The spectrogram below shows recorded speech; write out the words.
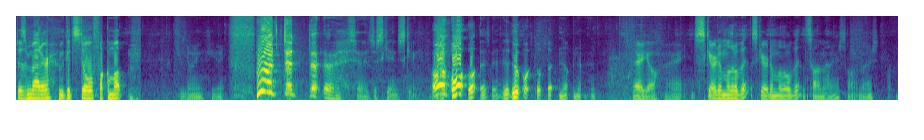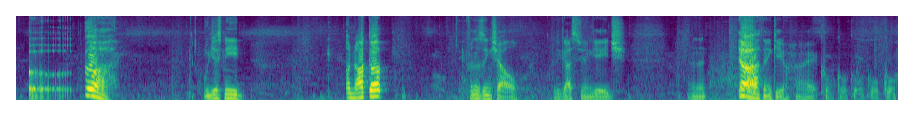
doesn't matter. We could still fuck him up. Keep doing, keep doing. Just kidding, just kidding. Oh, oh, oh, uh, uh, uh, oh, oh, no, no, no. There you go. Alright. Scared him a little bit. Scared him a little bit. That's all that matters. That's all that matters. Ugh. We just need a knockup from the Xin Zhao. He guys to engage. And then, ah, thank you. Alright, cool, cool, cool, cool, cool.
